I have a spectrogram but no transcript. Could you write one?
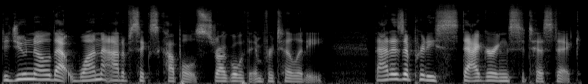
Did you know that one out of six couples struggle with infertility? That is a pretty staggering statistic,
